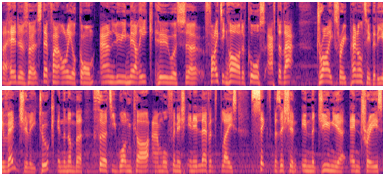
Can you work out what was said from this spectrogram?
ahead of uh, Stéphane Auriacombe and Louis Méric, who was uh, fighting hard, of course, after that drive through penalty that he eventually took in the number 31 car and will finish in 11th place, sixth position in the junior entries.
